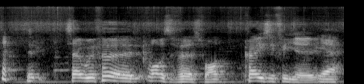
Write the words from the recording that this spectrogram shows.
So we've heard what was the first one? Crazy for you. Yeah.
